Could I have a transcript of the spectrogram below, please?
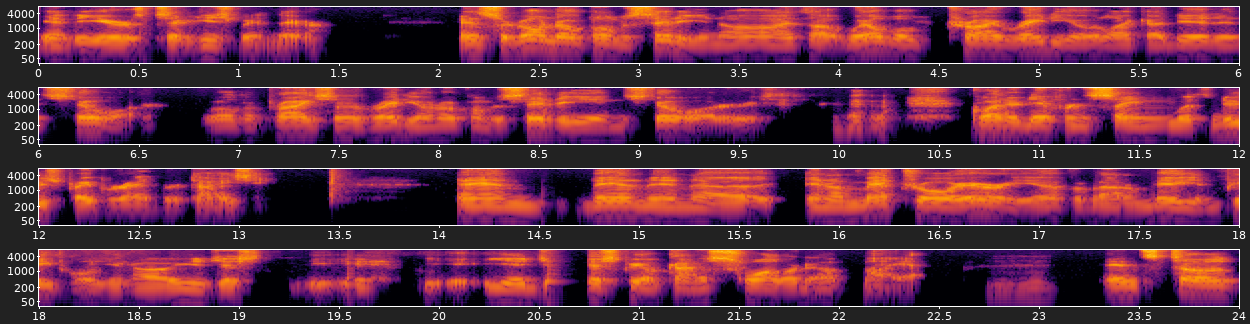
in the years that he's been there. And so going to Oklahoma City, you know, I thought, well, we'll try radio like I did in Stillwater. Well, the price of radio in Oklahoma City and Stillwater is quite a difference. Same with newspaper advertising. And then in a, in a metro area of about a million people, you know, you just you, you just feel kind of swallowed up by it. Mm-hmm. And so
